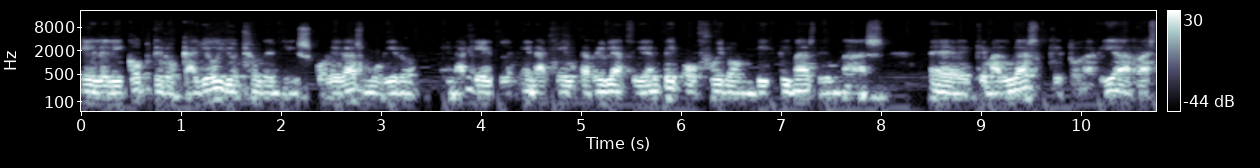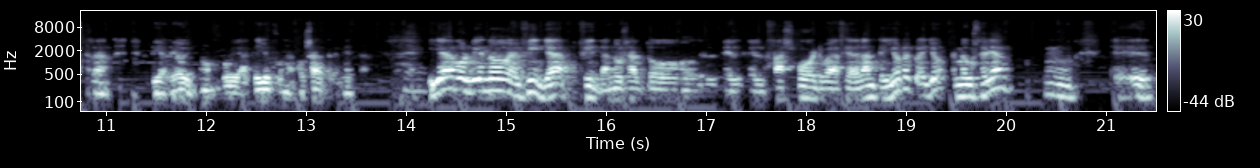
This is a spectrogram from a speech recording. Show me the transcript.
el helicóptero cayó y ocho de mis colegas murieron en aquel, en aquel terrible accidente o fueron víctimas de unas eh, quemaduras que todavía arrastran en el día de hoy. ¿no? Fue, aquello fue una cosa tremenda. Y ya volviendo, en fin, ya, en fin, dando un salto, el, el fast forward hacia adelante, yo, yo me gustaría mm, eh,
